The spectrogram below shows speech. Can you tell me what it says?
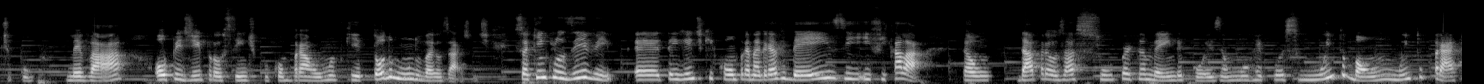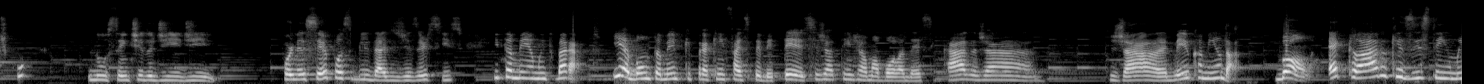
tipo levar ou pedir para o síndico comprar uma, porque todo mundo vai usar, gente. Isso aqui, inclusive, é, tem gente que compra na gravidez e, e fica lá. Então, dá para usar super também depois. É um recurso muito bom, muito prático, no sentido de, de fornecer possibilidades de exercício e também é muito barato. E é bom também porque para quem faz PBT, você já tem já uma bola dessa em casa, já já é meio caminho andado. Bom, é claro que existem uma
